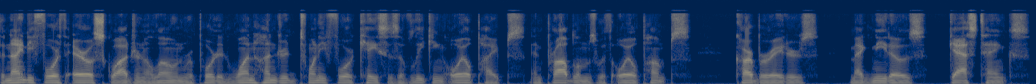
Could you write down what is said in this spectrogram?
The 94th Aero Squadron alone reported 124 cases of leaking oil pipes and problems with oil pumps, carburetors, magnetos, gas tanks,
